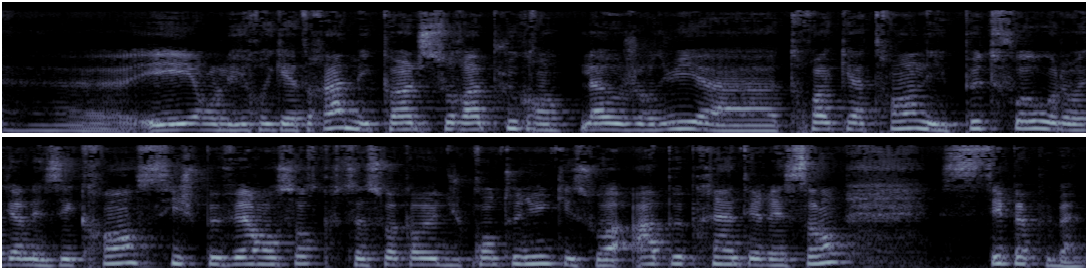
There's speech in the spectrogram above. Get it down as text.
Euh, et on les regardera, mais quand elle sera plus grande. Là aujourd'hui à 3-4 ans, les peu de fois où elle regarde les écrans, si je peux faire en sorte que ça soit quand même du contenu qui soit à peu près intéressant, c'est pas plus mal.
